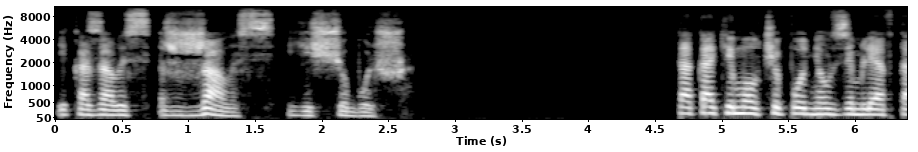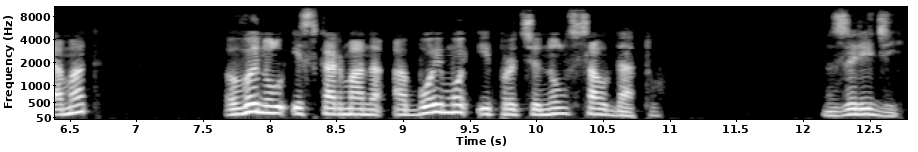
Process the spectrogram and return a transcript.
и, казалось, сжалось еще больше. Такаки молча поднял с земли автомат, вынул из кармана обойму и протянул солдату. «Заряди».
